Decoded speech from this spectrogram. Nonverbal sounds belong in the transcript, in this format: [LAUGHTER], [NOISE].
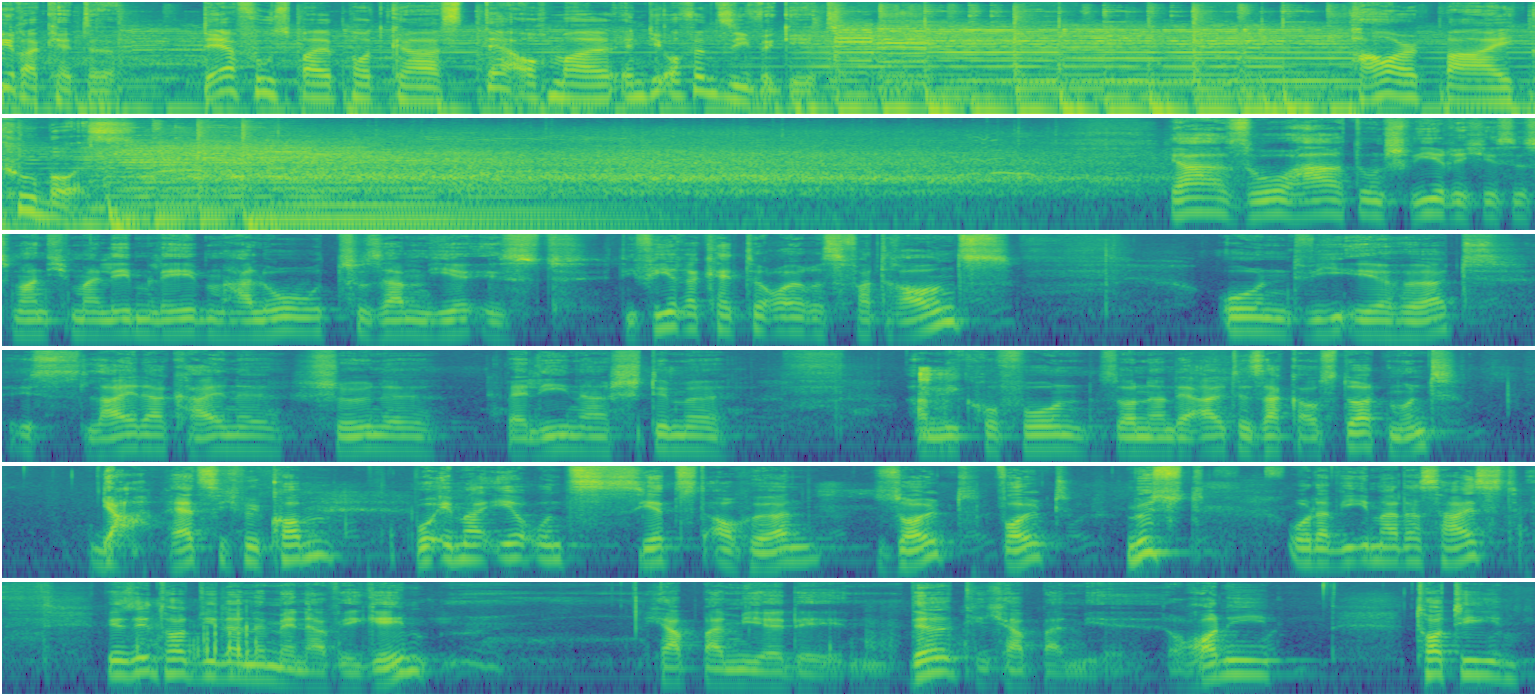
Viererkette, der Fußball-Podcast, der auch mal in die Offensive geht. Powered by Kubus. Ja, so hart und schwierig ist es manchmal im Leben. Hallo zusammen, hier ist die Viererkette eures Vertrauens. Und wie ihr hört, ist leider keine schöne Berliner Stimme am Mikrofon, sondern der alte Sack aus Dortmund. Ja, herzlich willkommen, wo immer ihr uns jetzt auch hören sollt, wollt, müsst oder wie immer das heißt. Wir sind heute wieder eine Männer-WG. Ich habe bei mir den Dirk, ich habe bei mir Ronny, Totti.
